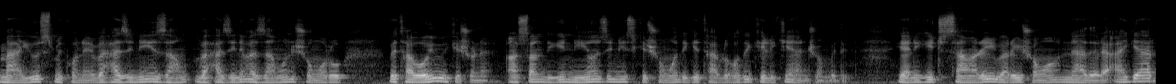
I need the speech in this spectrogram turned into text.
مأیوس می‌کنه و هزینه زم... و هزینه و زمان شما رو به تباهی میکشونه. اصلا دیگه نیازی نیست که شما دیگه تبلیغات کلیکی انجام بدید. یعنی هیچ ثمره برای شما نداره. اگر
